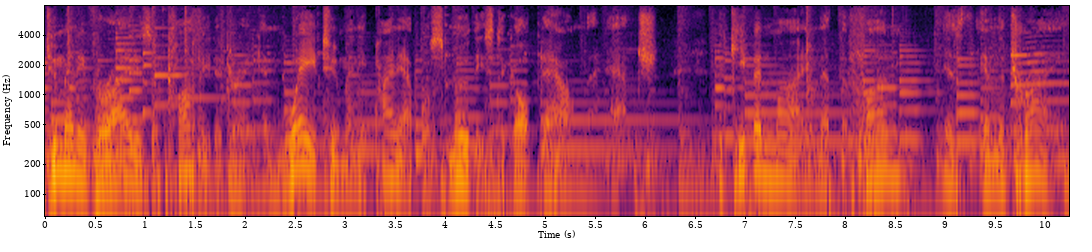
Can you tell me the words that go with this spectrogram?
Too many varieties of coffee to drink, and way too many pineapple smoothies to gulp down the hatch. But keep in mind that the fun is in the trying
